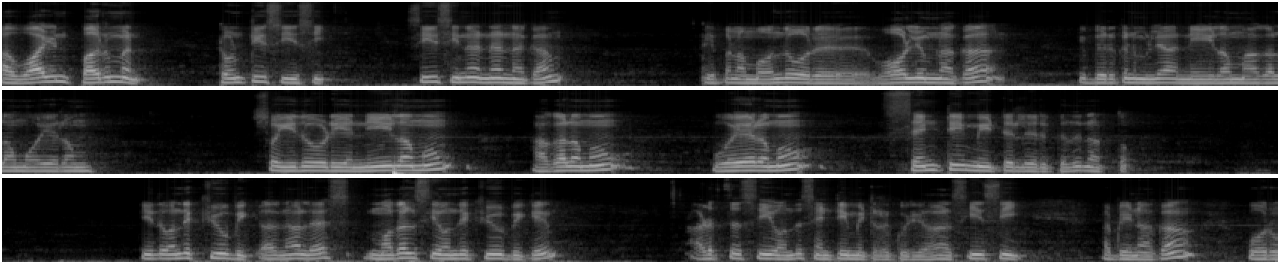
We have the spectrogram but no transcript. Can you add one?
வாயின் பருமன் டுவெண்ட்டி சிசி சிசினா என்னென்னாக்கா இப்போ நம்ம வந்து ஒரு வால்யூம்னாக்கா இப்போ இருக்கணும் இல்லையா? நீளம் அகலம் உயரம். ஸோ இதோடைய நீளமும் அகலமும் உயரமும் சென்டிமீட்டரில் இருக்குதுன்னு அர்த்தம். இது வந்து கியூபிக் அதனால் முதல் சி வந்து கியூபிக்கு அடுத்த சி வந்து சென்டிமீட்டர் சிசி அப்படின்னாக்கா ஒரு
